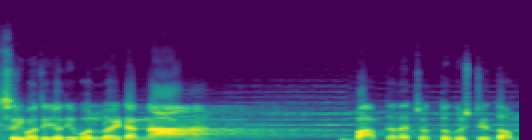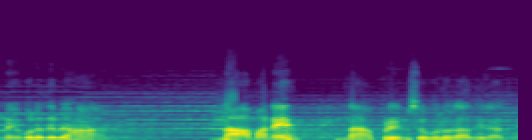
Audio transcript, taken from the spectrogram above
শ্রীমতী যদি বলল, এটা না বাপ দাদা চোদ্দ গোষ্ঠীর দম নেই, বলে দেবে হ্যাঁ না মানে না। প্রেম সে বলো রাধে রাধে।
